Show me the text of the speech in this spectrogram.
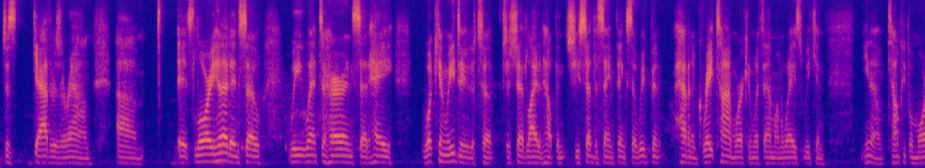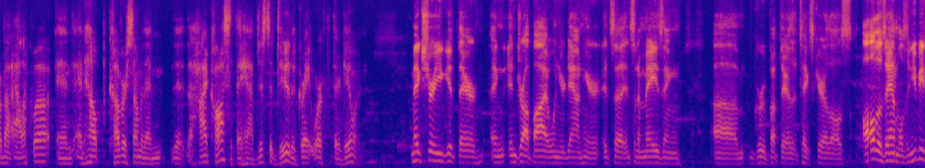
just gathers around. Um, it's Laurie Hood, and so we went to her and said, "Hey." What can we do to, to, to shed light and help? And she said the same thing. So we've been having a great time working with them on ways we can you know, tell people more about Alaqua and and help cover some of them the, the high costs that they have just to do the great work that they're doing. Make sure you get there and, and drop by when you're down here. It's a it's an amazing um, group up there that takes care of those all those animals. And you'd be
